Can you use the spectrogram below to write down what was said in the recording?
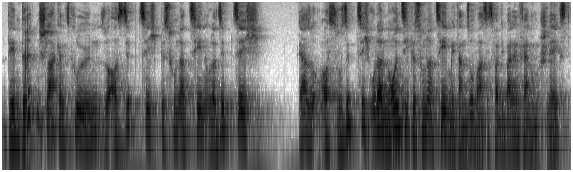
den dritten Schlag ins Grün so aus 70 bis 110 oder 70, ja, so aus so 70 oder 90 bis 110 Metern, so war es, das war die bei den Entfernungen schlägst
